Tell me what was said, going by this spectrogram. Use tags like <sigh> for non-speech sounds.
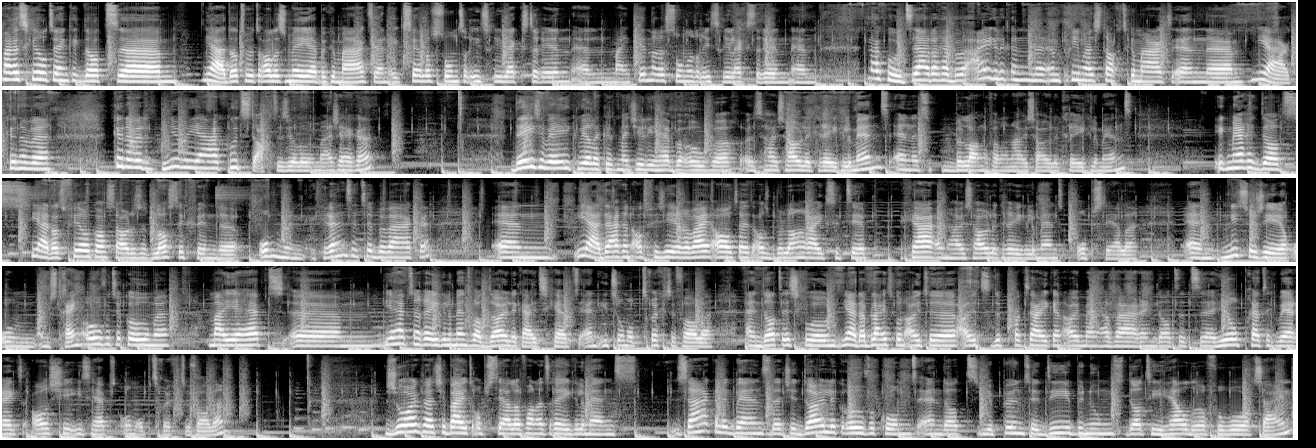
Maar het scheelt denk ik dat, ehm, ja, dat we het alles mee hebben gemaakt. En ik zelf stond er iets relaxter in en mijn kinderen stonden er iets relaxter in. En nou goed, daardoor hebben we eigenlijk een, een prima start gemaakt. En ehm, ja, kunnen we kunnen we het nieuwe jaar goed starten, zullen we maar zeggen. Deze week wil ik het met jullie hebben over het huishoudelijk reglement en het belang van een huishoudelijk reglement. Ik merk dat, ja, dat veel gasthouders het lastig vinden om hun grenzen te bewaken. En ja, daarin adviseren wij altijd als belangrijkste tip: ga een huishoudelijk reglement opstellen. En niet zozeer om, om streng over te komen, maar je hebt, um, je hebt een reglement wat duidelijkheid schept en iets om op terug te vallen. En dat is gewoon, ja, dat blijkt gewoon uit de, uit de praktijk en uit mijn ervaring dat het uh, heel prettig werkt als je iets hebt om op terug te vallen. Zorg dat je bij het opstellen van het reglement zakelijk bent, dat je duidelijk overkomt en dat je punten die je benoemt, dat die helder verwoord zijn.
